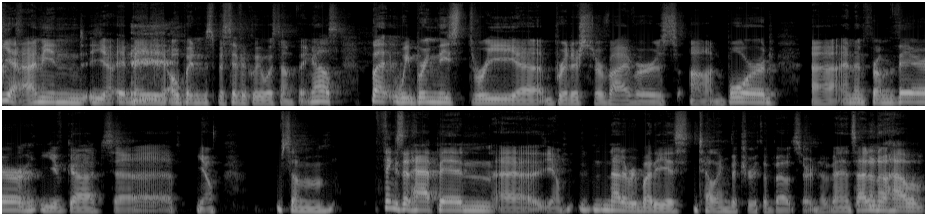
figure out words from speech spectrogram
yeah, I mean, yeah, it may open specifically with something else, but we bring these three uh, British survivors on board, uh, and then from there, you've got uh, you know some things that happen. Uh, you know, not everybody is telling the truth about certain events. I don't know how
